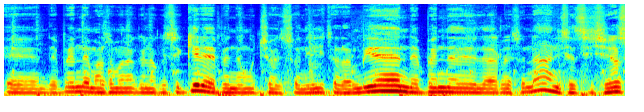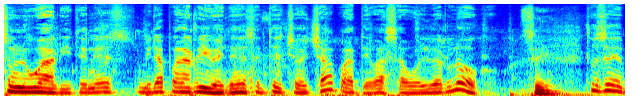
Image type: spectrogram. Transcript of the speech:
Eh, depende más o menos de lo que se quiere, depende mucho del sonidista también, depende de la resonancia. Si llegas a un lugar y tenés, mirás para arriba y tenés el techo de chapa, te vas a volver loco. Sí. Entonces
